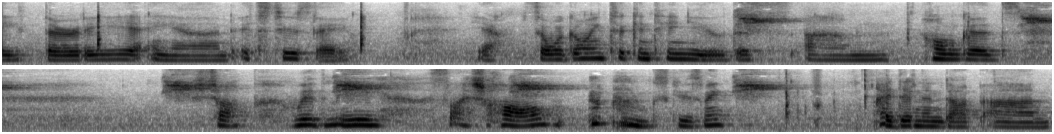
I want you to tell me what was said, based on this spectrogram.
It is 8.30 and it's Tuesday. Yeah, so we're going to continue this um, Home Goods shop with me slash haul. Excuse me. I didn't end up um,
